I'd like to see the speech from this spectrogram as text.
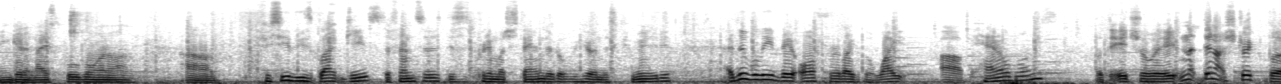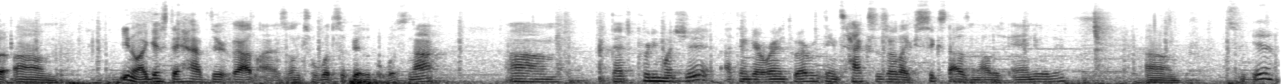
and get a nice pool going on. Um, if you see these black gates, the fences, this is pretty much standard over here in this community. I do believe they offer like the white uh, paneled ones, but the HOA, not, they're not strict, but um, you know, I guess they have their guidelines onto what's available, what's not. Um, that's pretty much it. I think I ran through everything. Taxes are like $6,000 annually. Um, so yeah,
